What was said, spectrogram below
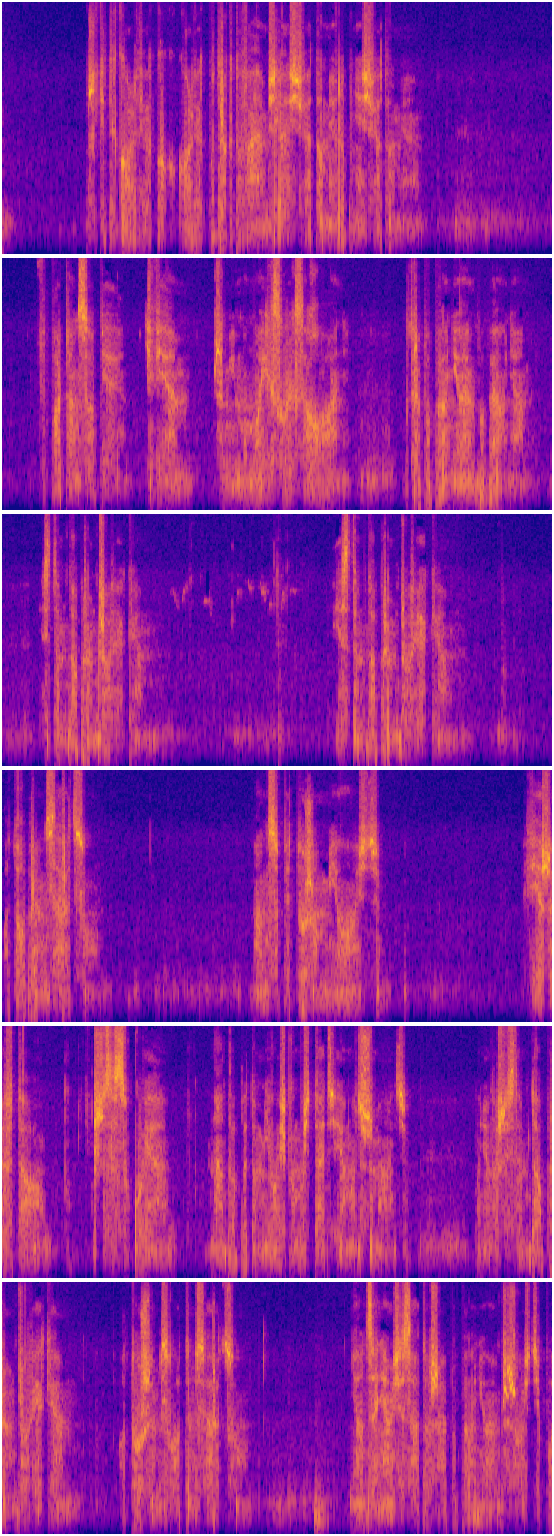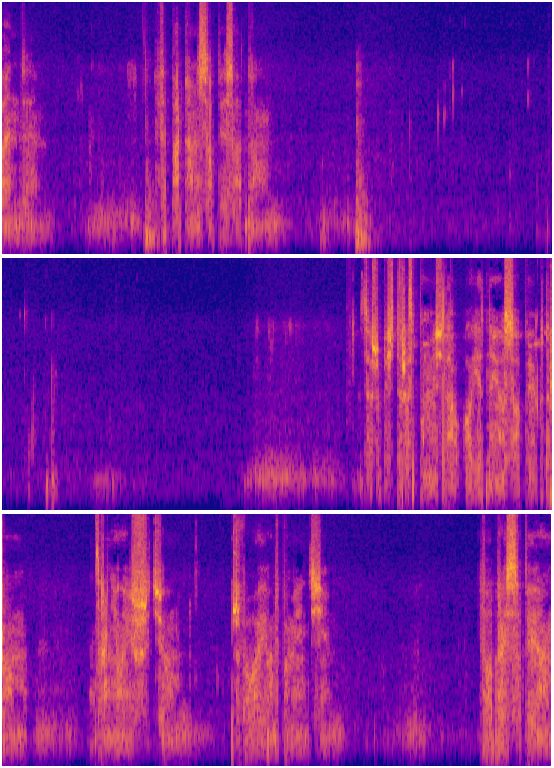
że kiedykolwiek kogokolwiek potraktowałem źle, świadomie lub nieświadomie. Wybaczam sobie i wiem, że mimo moich złych zachowań, które popełniłem, popełniam, jestem dobrym człowiekiem. Jestem dobrym człowiekiem o dobrym sercu. Mam w sobie dużą miłość. Wierzę w to, że zasługuję na to, by tą miłość komuś dać i ją otrzymać, ponieważ jestem dobrym człowiekiem o dużym, złotym sercu. Nie oceniam się za to, że popełniłem w przeszłości błędy. Wybaczam sobie za to. Chcę, żebyś teraz pomyślał o jednej osobie, którą zraniłeś w życiu. Przywołaj ją w pamięci. Wyobraź sobie ją.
